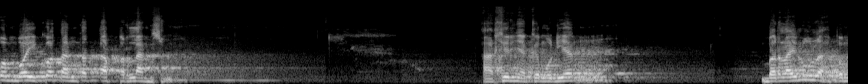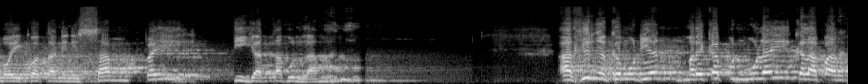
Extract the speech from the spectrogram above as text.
pemboikotan tetap berlangsung. Akhirnya kemudian berlainulah pemboikotan ini sampai tiga tahun lamanya. Akhirnya kemudian mereka pun mulai kelaparan.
